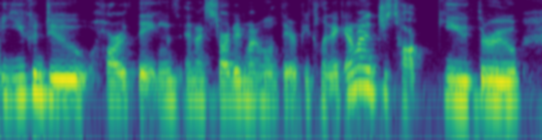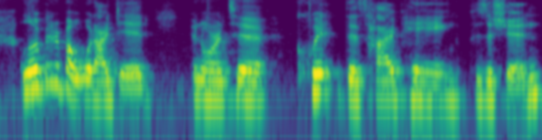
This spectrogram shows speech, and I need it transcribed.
you can do hard things. And I started my own therapy clinic. And I'm going to just talk you through a little bit about what I did in order to quit this high paying position,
